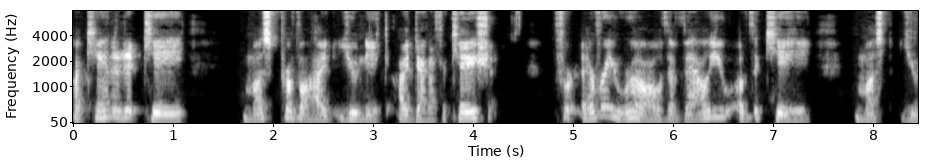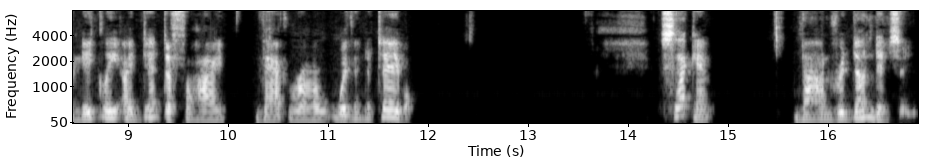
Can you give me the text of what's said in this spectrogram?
a candidate key must provide unique identification. For every row, the value of the key must uniquely identify that row within a table. Second, non-redundancy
